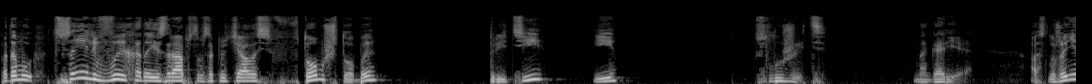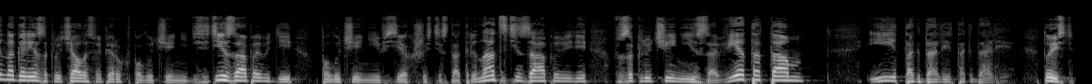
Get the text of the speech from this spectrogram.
Потому цель выхода из рабства заключалась в том, чтобы прийти и служить на горе. А служение на горе заключалось, во-первых, в получении десяти заповедей, в получении всех 613 заповедей, в заключении завета там и так далее, и так далее. То есть,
